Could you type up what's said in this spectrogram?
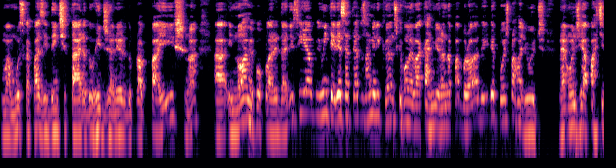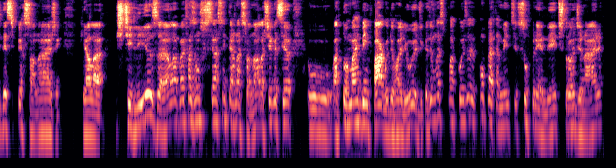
uma música quase identitária do Rio de Janeiro e do próprio país, né? a enorme popularidade disso e, e, o interesse até dos americanos que vão levar a Carmen Miranda para Broadway e depois para Hollywood, né? onde a partir desse personagem que ela estiliza, ela vai fazer um sucesso internacional. Ela chega a ser o ator mais bem pago de Hollywood, quer dizer, uma, uma coisa completamente surpreendente, extraordinária,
